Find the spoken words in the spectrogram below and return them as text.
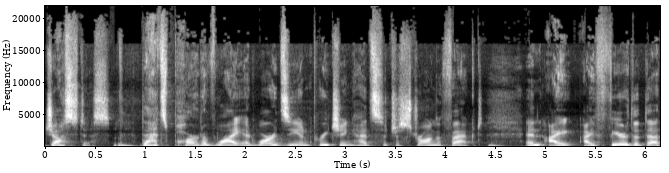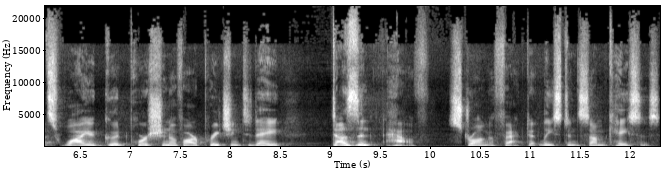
justice. Mm. That's part of why Edwardsian preaching had such a strong effect. Mm. And I, I fear that that's why a good portion of our preaching today doesn't have strong effect, at least in some cases.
